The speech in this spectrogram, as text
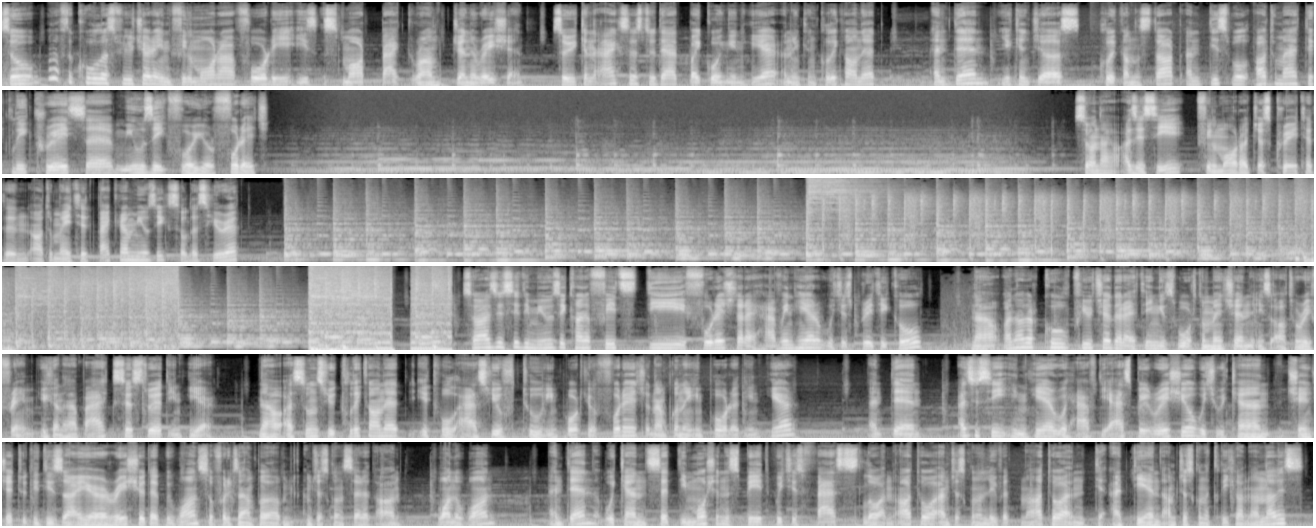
So one of the coolest feature in Filmora 14 is smart background generation. So you can access to that by going in here and you can click on it and then you can just click on the start and this will automatically create uh, music for your footage. So now as you see, Filmora just created an automated background music, so let's hear it. So as you see the music kind of fits the footage that I have in here which is pretty cool. Now another cool feature that I think is worth to mention is auto reframe. You can have access to it in here. Now as soon as you click on it, it will ask you to import your footage and I'm gonna import it in here. And then as you see in here we have the aspect ratio which we can change it to the desired ratio that we want. So for example, I'm, I'm just gonna set it on 101 and then we can set the motion speed which is fast, slow and auto. I'm just gonna leave it on auto and at the end I'm just gonna click on analyze.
